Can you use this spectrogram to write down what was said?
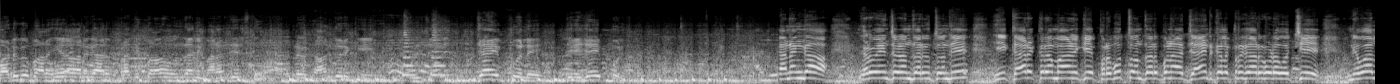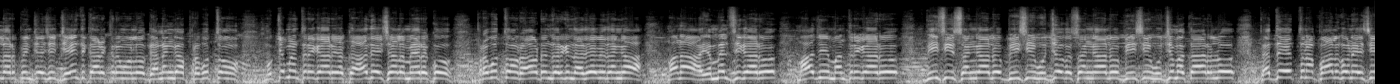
బడుగు బలహీన వర్గాలు ప్రతి కులం ఉందని మనం చేస్తూ అందరికీ జై పూలే జై జై పూలే. ఘనంగా నిర్వహించడం జరుగుతుంది. ఈ కార్యక్రమానికి ప్రభుత్వం తరపున జాయింట్ కలెక్టర్ గారు కూడా వచ్చి నివాళులు అర్పించేసి జయంతి కార్యక్రమంలో ఘనంగా ప్రభుత్వం ముఖ్యమంత్రి గారి యొక్క ఆదేశాల మేరకు ప్రభుత్వం రావడం జరిగింది. అదేవిధంగా మన ఎమ్మెల్సీ గారు మాజీ మంత్రి గారు బీసీ సంఘాలు బీసీ ఉద్యోగ సంఘాలు బీసీ ఉద్యమకారులు పెద్ద ఎత్తున పాల్గొనేసి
